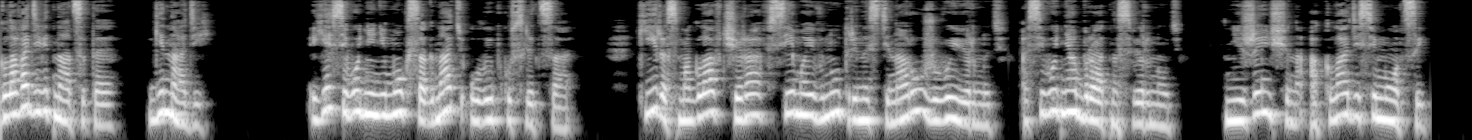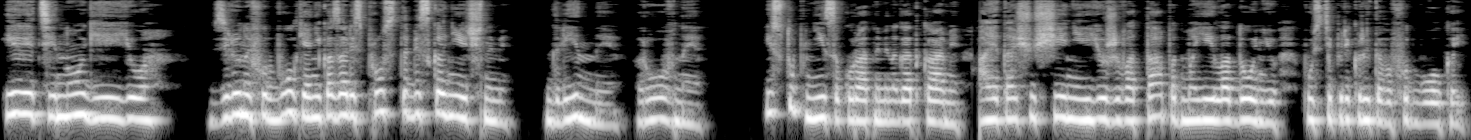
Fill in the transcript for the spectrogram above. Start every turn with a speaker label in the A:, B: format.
A: Глава девятнадцатая. Геннадий. Я сегодня не мог согнать улыбку с лица. Кира смогла вчера все мои внутренности наружу вывернуть, а сегодня обратно свернуть. Не женщина, а кладезь эмоций. И эти ноги ее... В зеленой футболке они казались просто бесконечными. Длинные, ровные. И ступни с аккуратными ноготками, а это ощущение ее живота под моей ладонью, пусть и прикрытого футболкой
